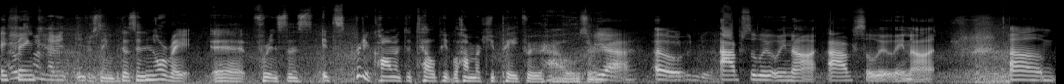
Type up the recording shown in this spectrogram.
I, I think find that interesting because in Norway, uh, for instance, it's pretty common to tell people how much you paid for your house. Or yeah. Oh, absolutely not. Absolutely not. Um,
